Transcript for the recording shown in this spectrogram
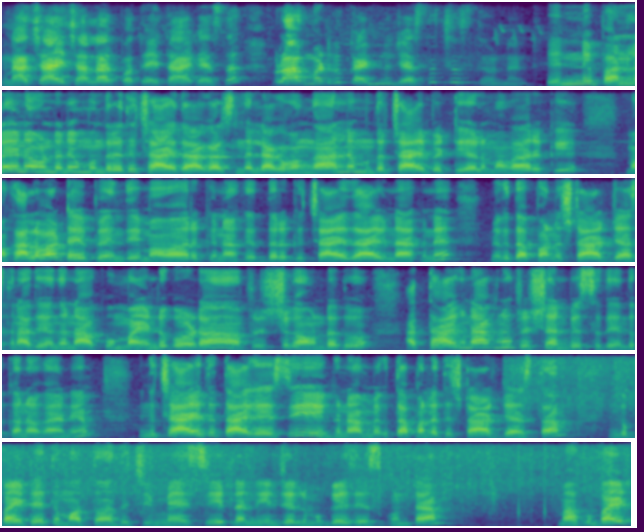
నా ఛాయ్ చల్లారిపోతే తాగేస్తా. బ్లాగ్ మటుకు కంటిన్యూ చేస్తా చూస్తూ ఉండండి. ఎన్ని పనులైనా ఉండనే ముందరైతే ఛాయ్ తాగాల్సిందే. లగవంగానే ముందర ఛాయ్ పెట్టేయాలి మా వారికి. మాకు అలవాటు అయిపోయింది మా వారికి నాకు ఇద్దరికి ఛాయ్ తాగినాకనే మిగతా పనులు స్టార్ట్ చేస్తాను. అదేందో నాకు మైండ్ కూడా ఫ్రెష్గా ఉండదు. అది తాగినాకనే ఫ్రెష్ అనిపిస్తుంది ఎందుకనో కానీ ఇంక ఛాయ్ అయితే తాగేసి ఇంక నా మిగతా పనులు అయితే స్టార్ట్ చేస్తాం. ఇంక బయట అయితే మొత్తం అయితే చిమ్మేసి ఇట్లా నీళ్ళు జల్లి ముగ్గేసి వేసుకుంటాం మాకు బయట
